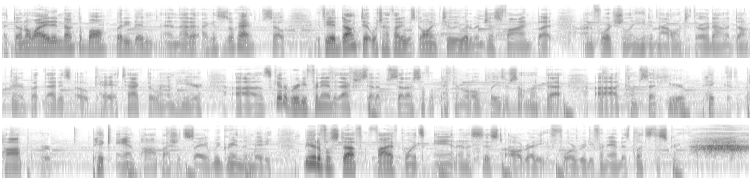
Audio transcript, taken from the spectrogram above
I don't know why he didn't dunk the ball, but he didn't, and that I guess is okay. So if he had dunked it, which I thought he was going to, he would have been just fine. But unfortunately, he did not want to throw down a dunk there. But that is okay. Attack the rim here. Uh, let's get a Rudy Fernandez actually set up, set ourselves a pick and roll, please, or something like that. Uh, come set here, pick the pop or pick and pop, I should say. We green the midi. Beautiful stuff. Five points and an assist already for Rudy Fernandez. Blitz the screen. Ah,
